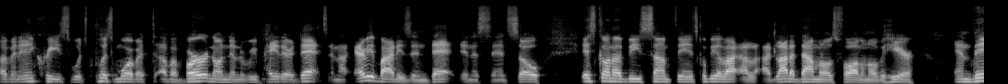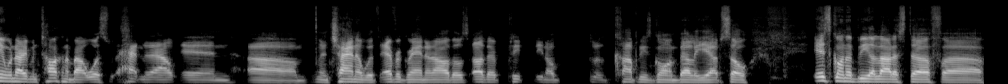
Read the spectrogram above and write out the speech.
of an increase, which puts more of a of a burden on them to repay their debts. And uh, everybody's in debt in a sense. So it's gonna be something, it's gonna be a lot a, a lot of dominoes falling over here. And then we're not even talking about what's happening out in um, in China with Evergrande and all those other you know companies going belly up. So it's going to be a lot of stuff uh,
